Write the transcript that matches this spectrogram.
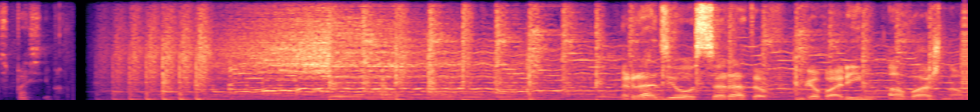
Спасибо. Радио «Саратов». Говорим о важном.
